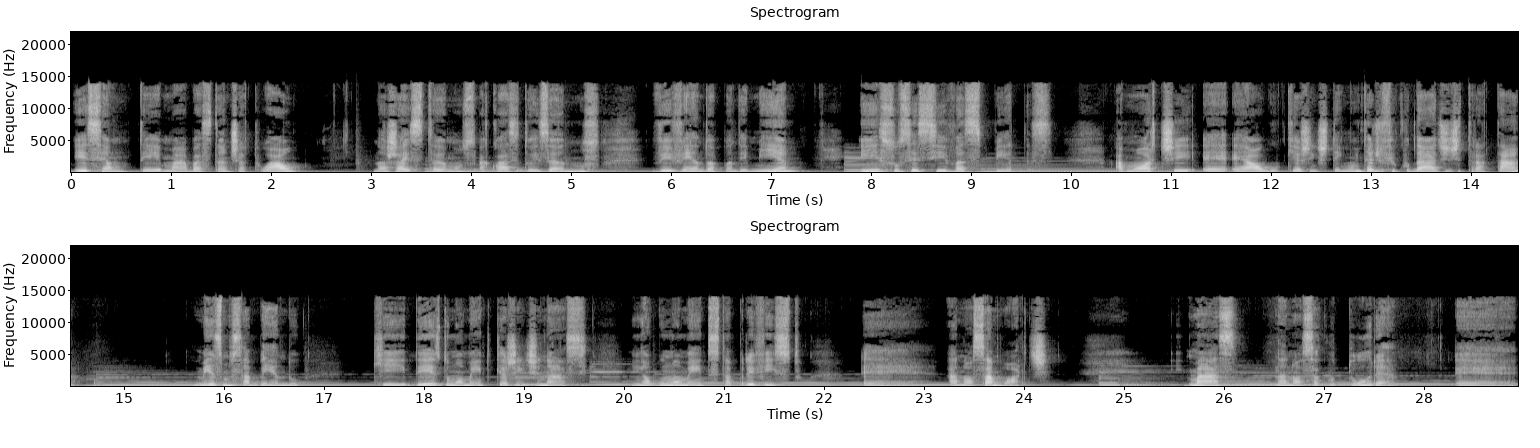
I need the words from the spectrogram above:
Esse é um tema bastante atual. Nós já estamos há quase dois anos vivendo a pandemia e sucessivas perdas. A morte é, é algo que a gente tem muita dificuldade de tratar, mesmo sabendo que desde o momento que a gente nasce, em algum momento está previsto é, a nossa morte. Mas na nossa cultura, é,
